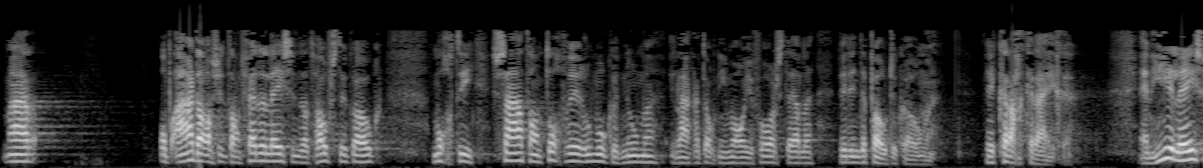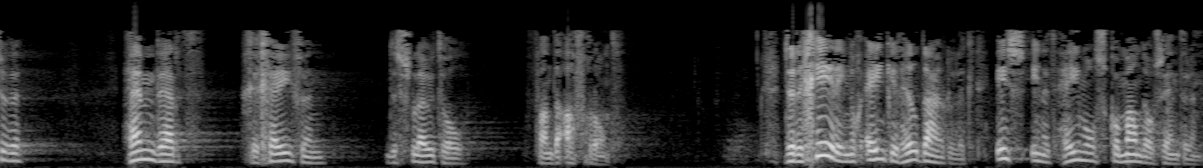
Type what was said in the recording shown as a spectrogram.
Maar op aarde, als je het dan verder leest in dat hoofdstuk ook, mocht die Satan toch weer, hoe moet ik het noemen, ik laat het ook niet mooier voorstellen, weer in de poten komen. Weer kracht krijgen. En hier lezen we, hem werd gegeven de sleutel van de afgrond. De regering, nog één keer heel duidelijk, is in het hemels commandocentrum.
